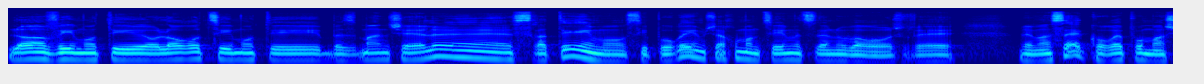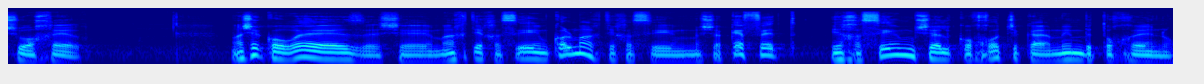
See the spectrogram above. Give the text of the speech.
שלא אוהבים אותי, או לא רוצים אותי, בזמן שאלה סרטים או סיפורים שאנחנו ממציאים אצלנו בראש, ולמעשה קורה פה משהו אחר. מה שקורה זה שמערכת יחסים, כל מערכת יחסים, משקפת יחסים של כוחות שקיימים בתוכנו.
